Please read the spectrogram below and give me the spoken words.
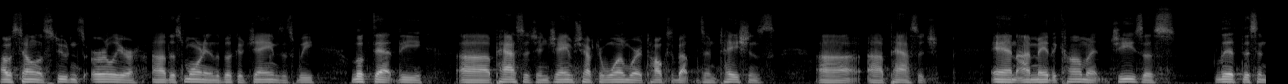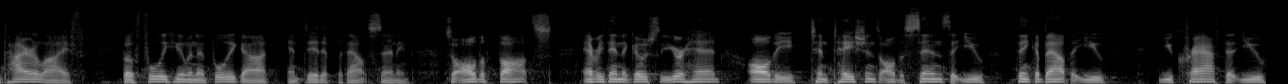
I was telling the students earlier uh, this morning in the book of James as we looked at the uh, passage in James chapter 1 where it talks about the temptations uh, uh passage. And I made the comment Jesus lived this entire life, both fully human and fully God, and did it without sinning. So all the thoughts, everything that goes through your head, all the temptations, all the sins that you think about, that you you craft, that you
